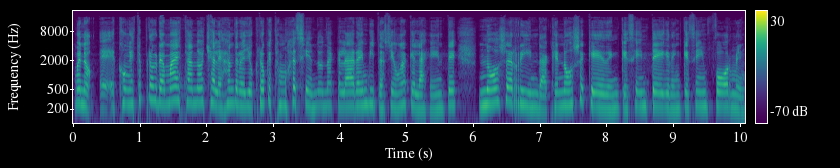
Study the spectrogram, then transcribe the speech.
Bueno, eh, con este programa de esta noche, Alejandra, yo creo que estamos haciendo una clara invitación a que la gente no se rinda, que no se queden, que se integren, que se informen.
